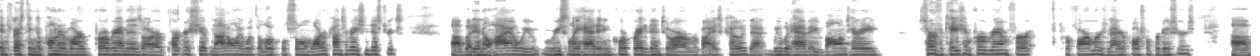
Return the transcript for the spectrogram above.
interesting component of our program is our partnership not only with the local soil and water conservation districts, uh, but in Ohio, we recently had it incorporated into our revised code that we would have a voluntary certification program for, for farmers and agricultural producers. Uh,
